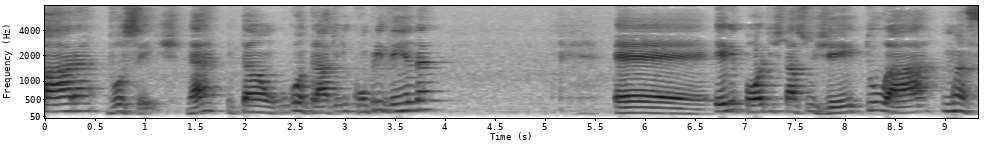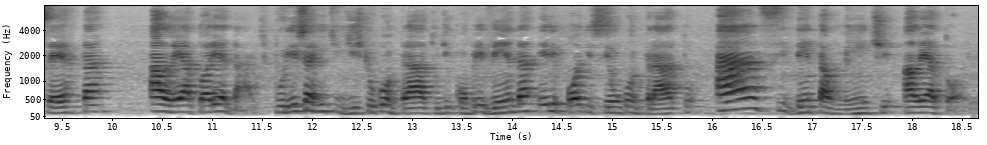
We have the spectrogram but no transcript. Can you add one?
para vocês, né? Então, o contrato de compra e venda é, ele pode estar sujeito a uma certa aleatoriedade. Por isso a gente diz que o contrato de compra e venda ele pode ser um contrato acidentalmente aleatório,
